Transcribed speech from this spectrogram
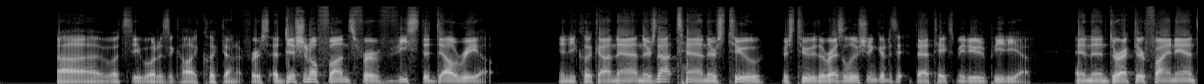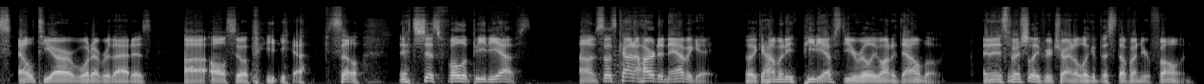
uh, let's see, what is it called? I clicked on it first. Additional funds for Vista del Rio and you click on that, and there's not 10, there's two. There's two. The resolution, that takes me to PDF. And then Director Finance, LTR, whatever that is, uh, also a PDF. So it's just full of PDFs. Um, so it's kind of hard to navigate. Like, how many PDFs do you really want to download? And especially if you're trying to look at this stuff on your phone.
